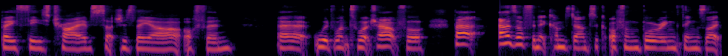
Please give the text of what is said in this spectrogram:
both these tribes, such as they are often, uh, would want to watch out for. But as often, it comes down to often boring things like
